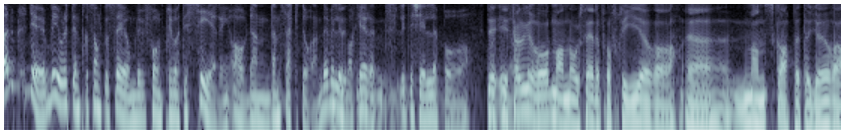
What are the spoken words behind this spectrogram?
Ja, det, det, blir jo litt interessant å se om vi får en privatisering av den, den sektoren. Det vil jo markere et lite skille på det, Ifølge rådmannen òg, så er det for å frigjøre eh, mannskapet til å gjøre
